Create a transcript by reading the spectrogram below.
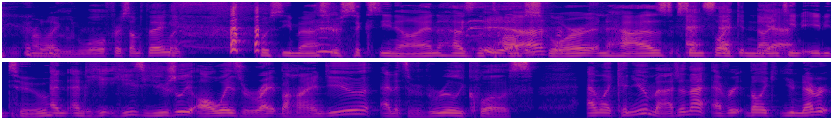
Or, like- Moon Wolf or something. like Pussy Master 69 has the top Yeah. score and has since like in yeah. 1982. and and he, he's usually always right behind you and it's really close and like can you imagine that every but like you never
